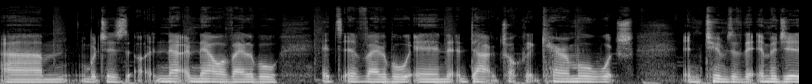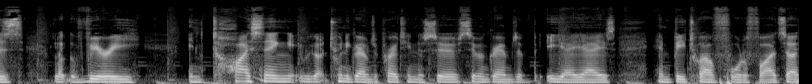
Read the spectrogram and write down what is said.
um, which is now, now available. It's available in dark chocolate caramel, which, in terms of the images, look very enticing. We've got 20 grams of protein to serve, 7 grams of EAAs, and B12 fortified. So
